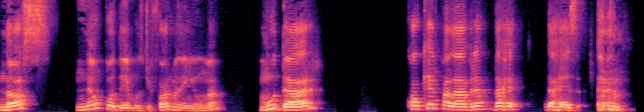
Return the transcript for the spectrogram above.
nós não podemos, de forma nenhuma, mudar qualquer palavra da, re, da reza.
